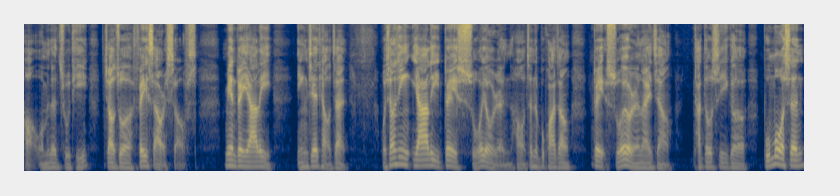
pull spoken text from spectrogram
好，我们的主题叫做 Face Ourselves，面对压力，迎接挑战。我相信压力对所有人，好，真的不夸张，对所有人来讲，它都是一个不陌生，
